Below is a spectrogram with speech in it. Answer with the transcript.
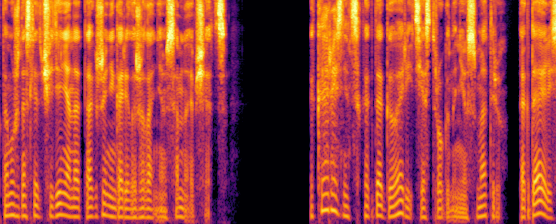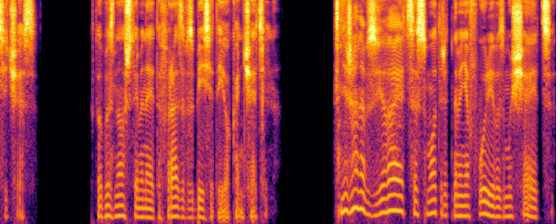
К тому же на следующий день она также не горела желанием со мной общаться. Какая разница, когда говорить, я строго на нее смотрю, тогда или сейчас? Кто бы знал, что именно эта фраза взбесит ее окончательно. Снежана взвивается, смотрит на меня фурией и возмущается.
